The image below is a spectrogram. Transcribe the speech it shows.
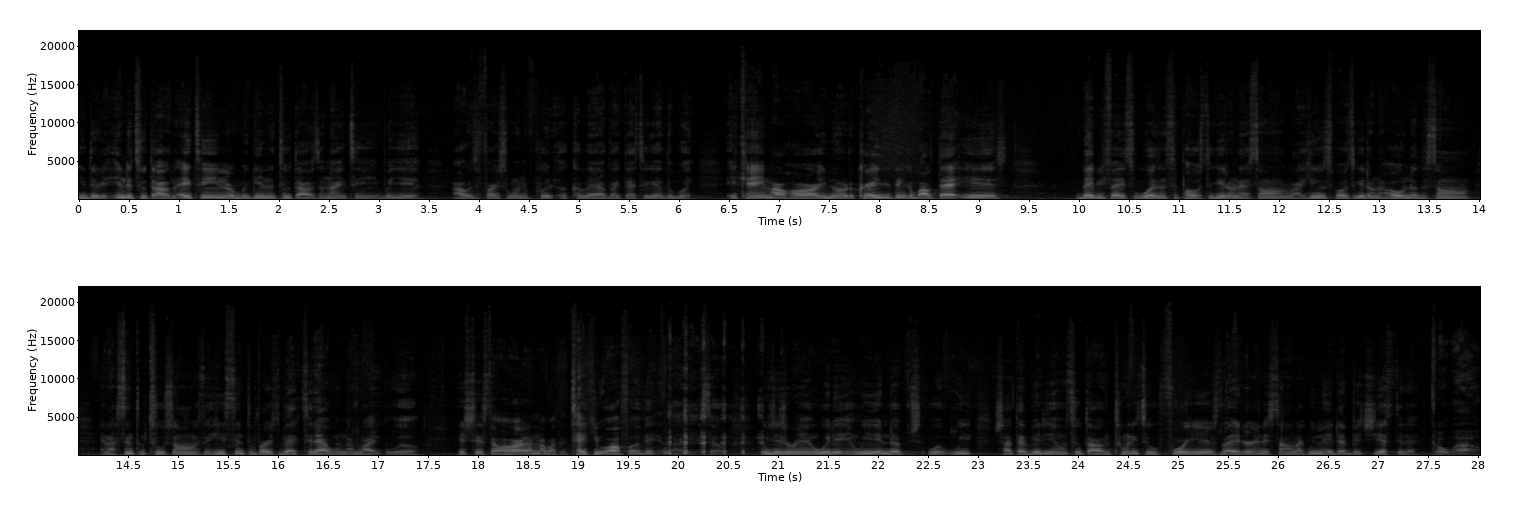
either the end of 2018 or beginning of 2019. But yeah, I was the first one to put a collab like that together. But it came out hard. You know, the crazy thing about that is Babyface wasn't supposed to get on that song. Like he was supposed to get on a whole nother song. And I sent him two songs and he sent the verse back to that one. I'm like, well, this shit's so hard. I'm not about to take you off of it. Like, so we just ran with it and we ended up, we shot that video in 2022, four years later, and it sounded like we made that bitch yesterday. Oh wow.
